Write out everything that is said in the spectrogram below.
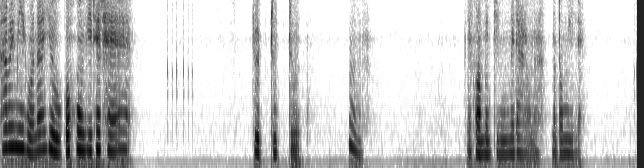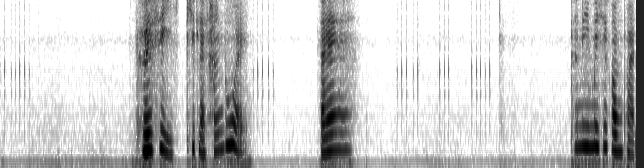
ถ้าไม่มีหัวหน้าอยู่ก็คงดีแท้ๆ จุดจุดจุดในความเป็นจริงไม่ได้นะ มันต้องมีแหละ เคยสิ คิดหลายครั้งด้วย แต่ ถ้านี่ไม่ใช่ความฝัน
